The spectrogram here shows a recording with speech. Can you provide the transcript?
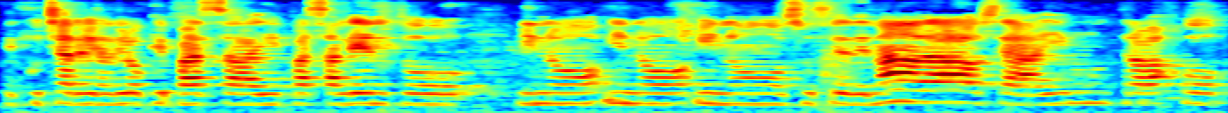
escuchar el reloj que pasa y pasa lento y no, y no, y no sucede nada. O sea, hay un trabajo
